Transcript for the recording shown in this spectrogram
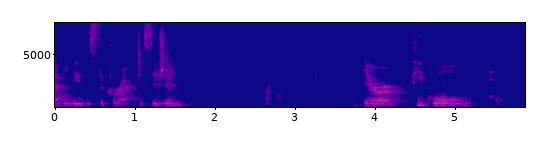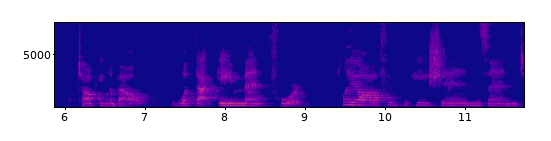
I believe is the correct decision. There are people talking about what that game meant for playoff implications and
